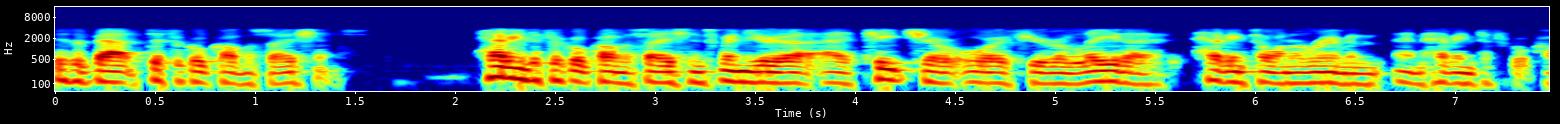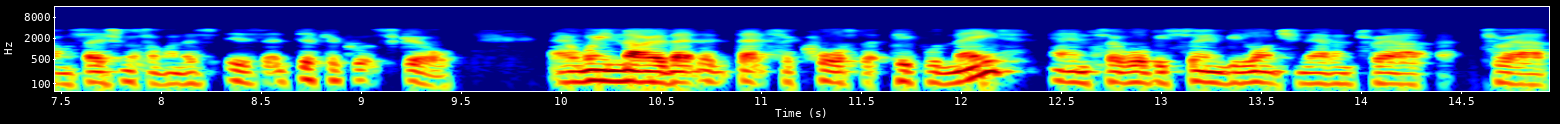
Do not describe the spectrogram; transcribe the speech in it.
is about difficult conversations having difficult conversations when you're a, teacher or if you're a leader, having someone in a room and, and having difficult conversation with someone is, is a difficult skill. And we know that that's a course that people need. And so we'll be soon be launching that into our to our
